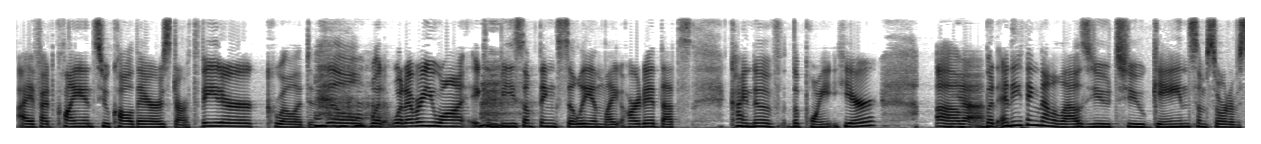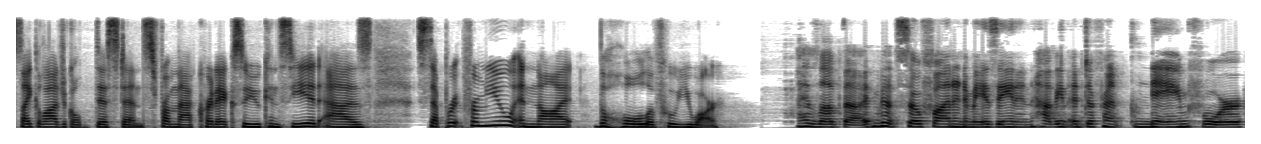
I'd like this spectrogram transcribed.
I've had clients who call theirs Darth Vader, Cruella de Vil, what, whatever you want. It can be something silly and lighthearted. That's kind of the point here. Um, yeah. But anything that allows you to gain some sort of psychological distance from that critic so you can see it as separate from you and not the whole of who you are. I love that. I think that's so fun and amazing, and having a different name for,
